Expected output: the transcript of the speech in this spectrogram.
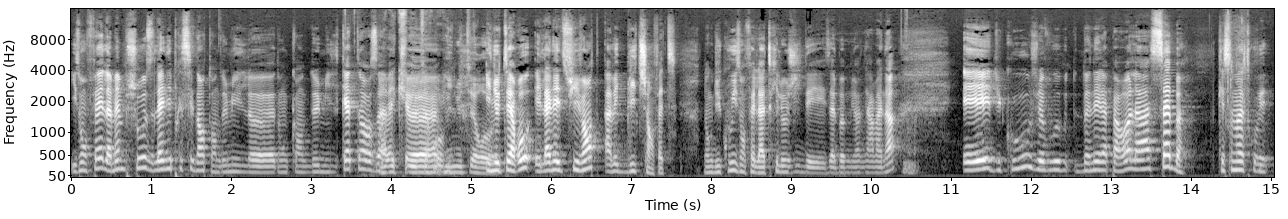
Ils ont fait la même chose l'année précédente, en, 2000, euh, donc en 2014, avec, Avec euh, Inutero. In utero. In Utero, et l'année suivante avec Bleach, en fait. Donc, du coup, ils ont fait la trilogie des albums de Nirvana. Et du coup, je vais vous donner la parole à Seb. Qu'est-ce qu'on a trouvé?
